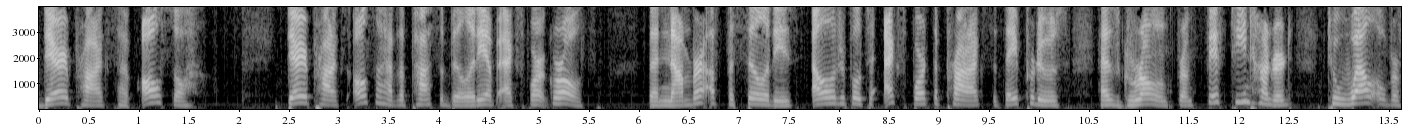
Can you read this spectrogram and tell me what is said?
Dairy products have also dairy products also have the possibility of export growth the number of facilities eligible to export the products that they produce has grown from 1,500 to well over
